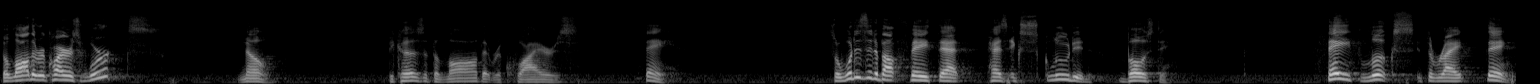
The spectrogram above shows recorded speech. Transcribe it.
The law that requires works? No because of the law that requires faith. So, what is it about faith that has excluded boasting? Faith looks at the right thing,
